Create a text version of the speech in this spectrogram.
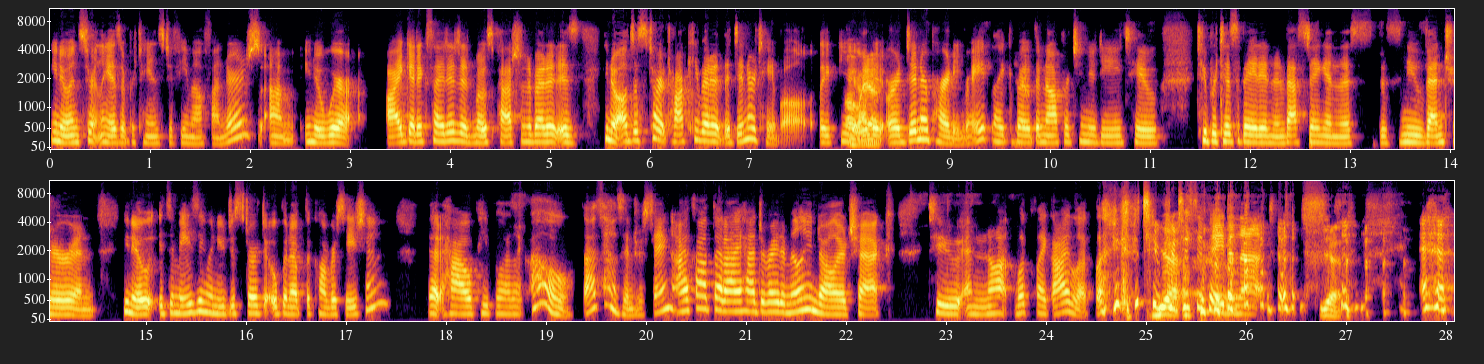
you know, and certainly as it pertains to female funders, um, you know, where I get excited and most passionate about it is, you know, I'll just start talking about it at the dinner table, like you oh, know, yeah. or a dinner party, right? Like about an opportunity to to participate in investing in this this new venture, and you know, it's amazing when you just start to open up the conversation that how people are like, oh, that sounds interesting. I thought that I had to write a million dollar check to and not look like I look like to yeah. participate in that. yeah.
